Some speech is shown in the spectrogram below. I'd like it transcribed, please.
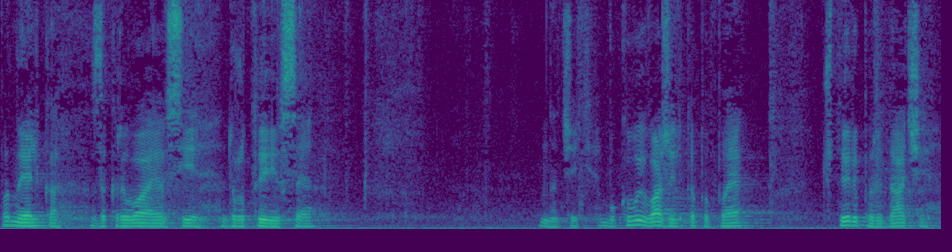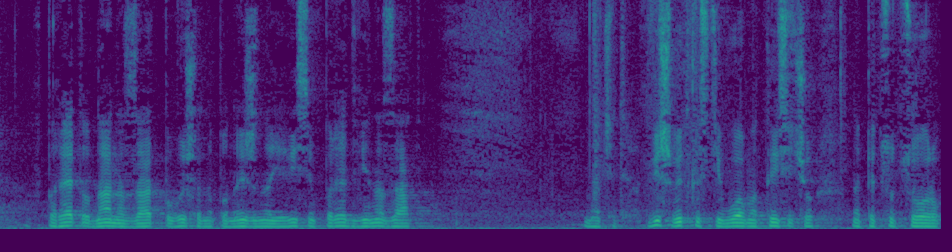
Панелька закриває всі дроти і все. Значить, боковий важіль КПП, 4 передачі, вперед, одна назад, повишена, понижена, є 8 вперед, 2 назад. Значить, дві швидкості ВОМа 1000 на 540.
